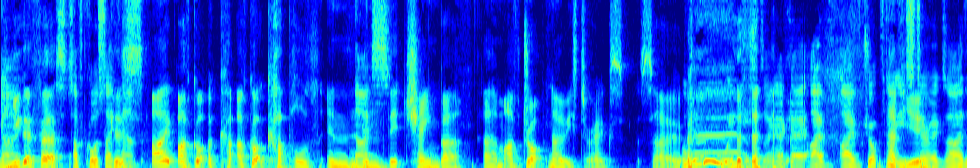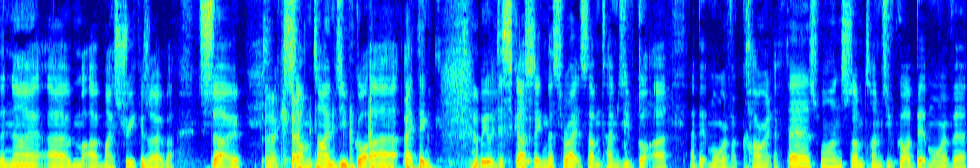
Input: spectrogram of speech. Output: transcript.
Can you go first? Of course I can. Because I've got a, I've got a couple in Nice. in the chamber. Um, I've dropped no Easter eggs, so Oh, interesting. Okay, I've I've dropped no Have Easter you? eggs either. No, um, uh, my streak is over. So sometimes you've got a. I think we were discussing this, right? Sometimes you've got a, a bit more of a current affairs one. Sometimes you've got a bit more of a,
